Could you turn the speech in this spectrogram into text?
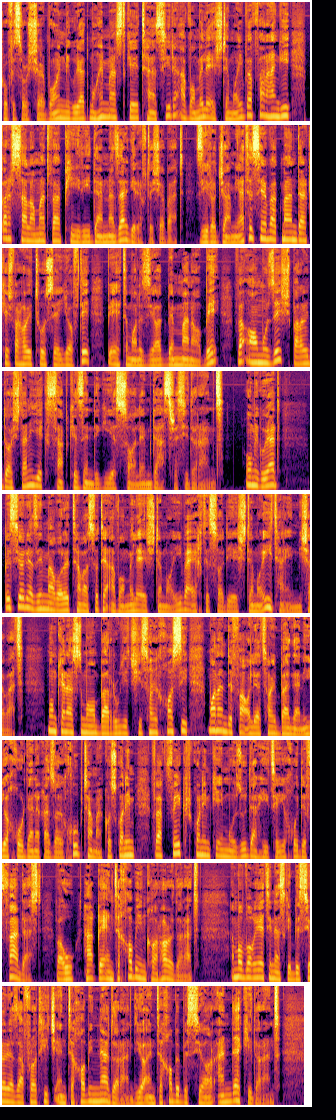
پروفسور شربوین می‌گوید مهم است که تاثیر عوامل اجتماعی و فرهنگی بر سلامت و پیری در نظر گرفته شود زیرا جمعیت ثروتمند در کشورهای توسعه یافته به احتمال زیاد به منابع و آموزش برای داشتن یک سبک زندگی سالم دسترسی دارند. او می‌گوید بسیاری از این موارد توسط عوامل اجتماعی و اقتصادی اجتماعی تعیین می شود. ممکن است ما بر روی چیزهای خاصی مانند فعالیت های بدنی یا خوردن غذای خوب تمرکز کنیم و فکر کنیم که این موضوع در حیطه خود فرد است و او حق انتخاب این کارها را دارد. اما واقعیت این است که بسیاری از افراد هیچ انتخابی ندارند یا انتخاب بسیار اندکی دارند.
